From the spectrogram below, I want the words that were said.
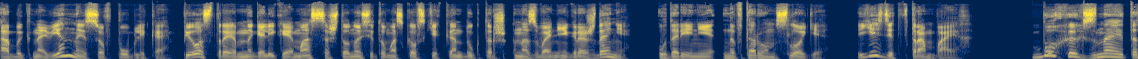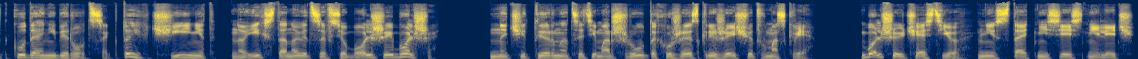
Обыкновенная совпублика, пестрая, многоликая масса, что носит у московских кондукторш название «граждане», ударение на втором слоге, ездит в трамваях. Бог их знает, откуда они берутся, кто их чинит, но их становится все больше и больше. На 14 маршрутах уже скрежещут в Москве. Большую частью ни стать, ни сесть, ни лечь.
